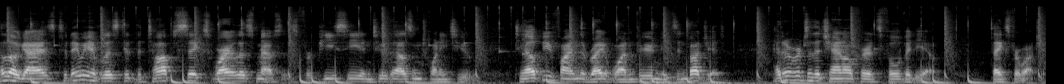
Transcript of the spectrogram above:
Hello guys, today we have listed the top 6 wireless mouses for PC in 2022 to help you find the right one for your needs and budget. Head over to the channel for its full video. Thanks for watching.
